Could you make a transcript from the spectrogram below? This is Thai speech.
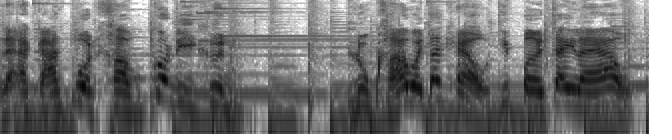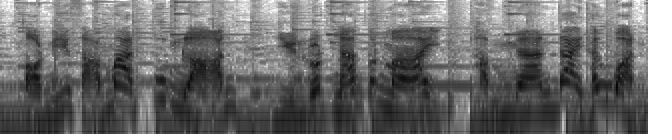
และอาการปวดเข่าก็ดีขึ้น ลูกค้าไวต้าแคลที่เปิดใจแล้ว ตอนนี้สามารถอุ้มหลาน ยืนรดน้ำต้นไม้ทำงานได้ทั้งวัน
